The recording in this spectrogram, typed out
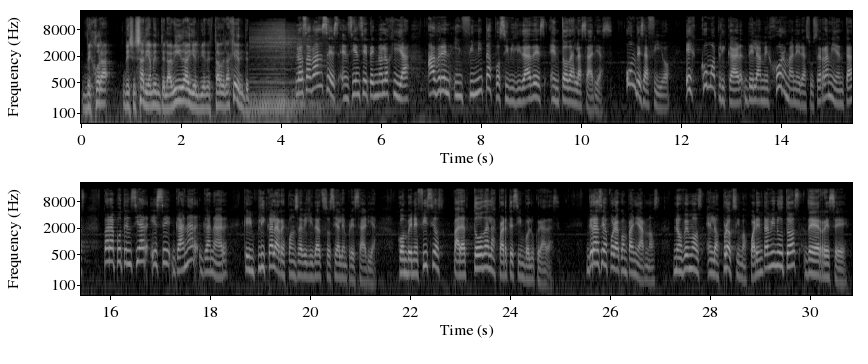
mejora necesariamente la vida y el bienestar de la gente. Los avances en ciencia y tecnología abren infinitas posibilidades en todas las áreas. Un desafío es cómo aplicar de la mejor manera sus herramientas para potenciar ese ganar-ganar que implica la responsabilidad social empresaria, con beneficios para todas las partes involucradas. Gracias por acompañarnos. Nos vemos en los próximos 40 minutos de RCE.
